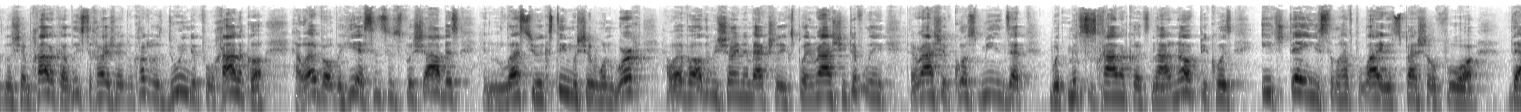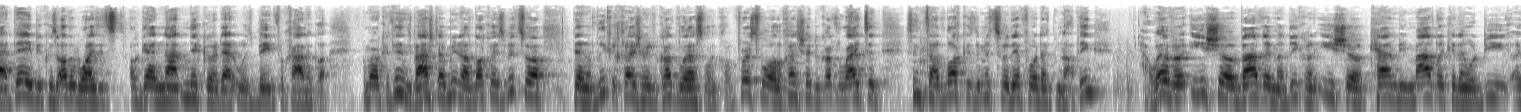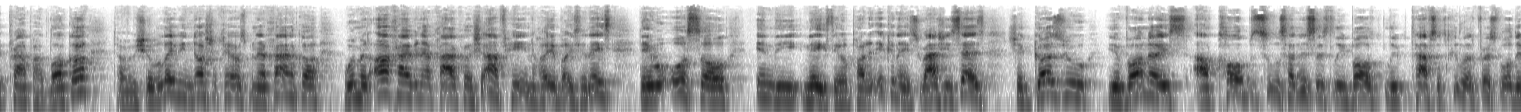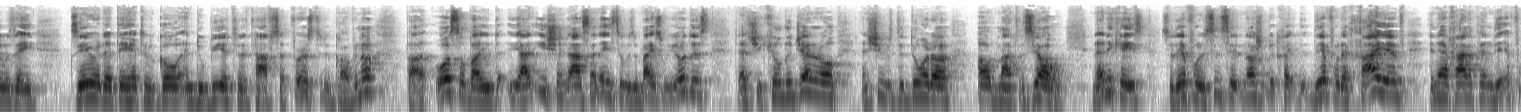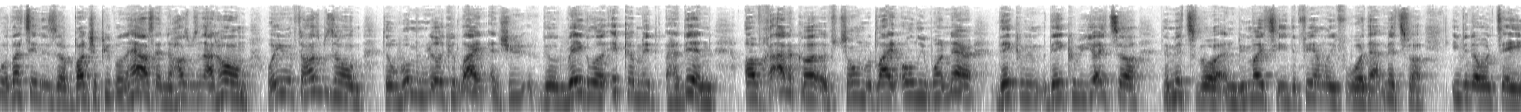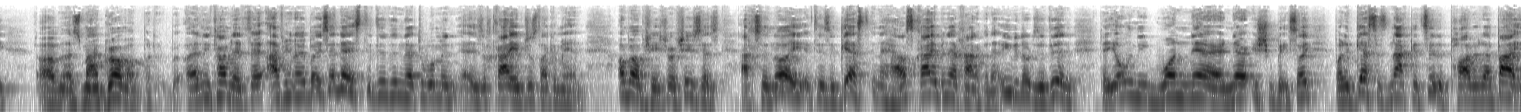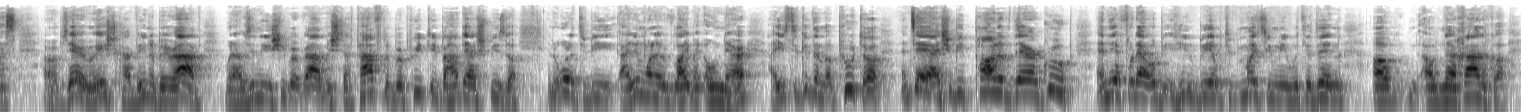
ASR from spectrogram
L'Shem. At least the Chayshad V'Katan was doing it for Chanukah. However, over here, since it's for Shabbos, unless you extinguish it, it wouldn't work. However, other Rishonim actually explain Rashi differently. That Rashi, of course, means that with Mitzvah Chanukah, it's not enough because each day you still have to light it special for that day because otherwise it's again not nicker that was made for Chanukah. Gemara continues, Adlaka is mitzvah, then Adlika First of all, the Dukat lights it since Adlaka is the mitzvah, therefore that's nothing. However, Isha Vade Madlikon Isha can be Madlik and would be a proper Adlaka. Women are They were also in the nace. They were part of Ikanes. Rashi says, Shegazru Yavonis al Kol B'sul Hanisas Libol Tafsat First of all, there was a zera that they had to go and do bia to the tafsa first to the governor, but also by Yad Isha Nasanes, there was a Bais Yodis that she killed the general, and she was the daughter of Matasyahu. In any case, so therefore, since it, therefore the chayiv in their Chanukah, and therefore let's say there's a bunch of people in the house and the husband's not home, or even if the husband's home, the woman really could light, and she the regular ikamid hadin of Chanukah, if someone would light only one there, they could they could be yaitza the mitzvah and be might see the family for that mitzvah, even though it's a um, as my grandma, but anytime that anybody said this, that the woman is a chayiv just like a man. Rav Shesha says, if there's a guest in the house, chayiv b'ner Chanukah. Now, even though there's a din that you only need one ner, ner issue basically, but a guest is not considered part of that bias. When I was in the yeshiva Rav, in order to be, I didn't want to light my own ner. I used to give them a pruto and say I should be part of their group, and therefore that would be he would be able to be me with the din of of ner.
